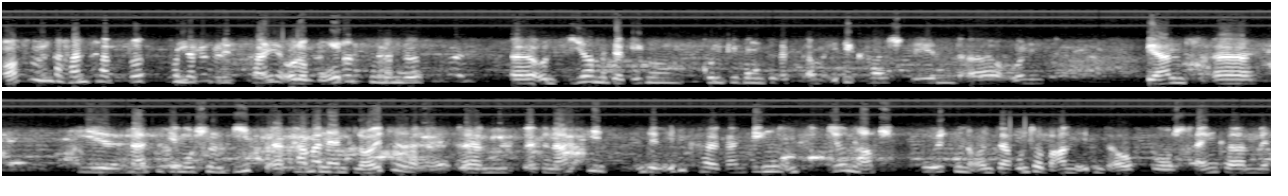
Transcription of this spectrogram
offen gehandhabt wird von der Polizei oder wurde zumindest. Äh, und wir mit der Gegenkundgebung direkt am Edeka stehen äh, und während äh, die Nazi-Demo schon lief, äh, permanent Leute, äh, ähm, also Nazis in den Edeka-Gang gingen und Bier nachholten und darunter waren eben auch so Schränke mit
